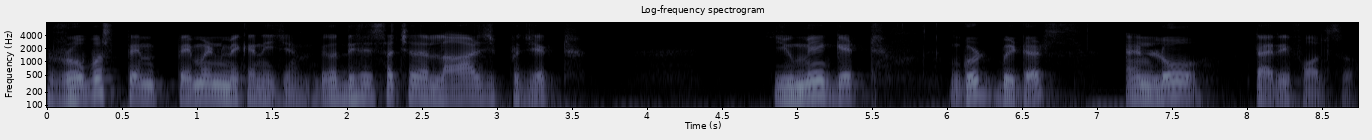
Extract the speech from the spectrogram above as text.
robust pay- payment mechanism because this is such a large project. You may get good bidders and low tariff also.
